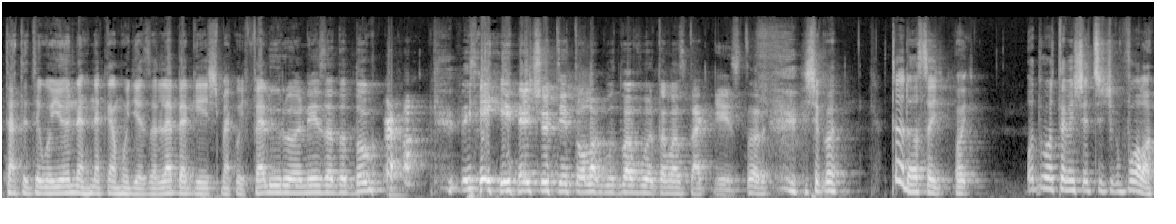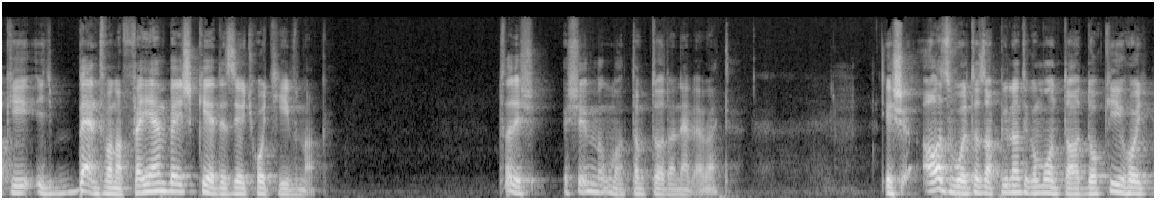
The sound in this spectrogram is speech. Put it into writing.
Tehát, hogy jönnek nekem, hogy ez a lebegés, meg hogy felülről nézed a dolgot. Én egy sötét alagútban voltam, aztán kész. Tudod? És akkor tudod azt, hogy, hogy ott voltam, és egyszer csak valaki így bent van a fejembe, és kérdezi, hogy hogy hívnak. Tudod, és, és én mondtam tudod a nevemet. És az volt az a pillanat, amikor mondta a doki, hogy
